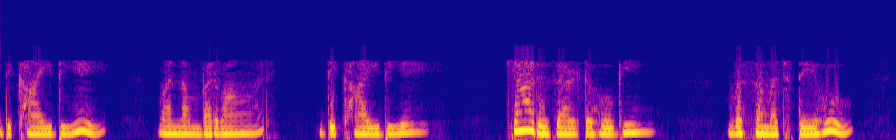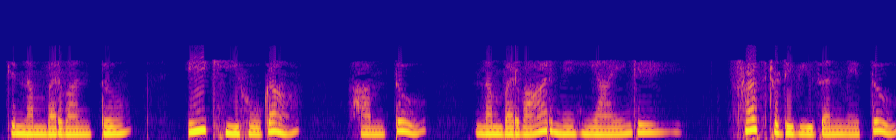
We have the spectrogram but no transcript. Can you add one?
दिखाई दिए, व नंबरवार दिखाई दिए। क्या रिज़ल्ट होगी? वह समझते हो कि नंबर वन तो एक ही होगा, हम तो नंबरवार में ही आएँगे। फ़र्स्ट डिवीज़न में तो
